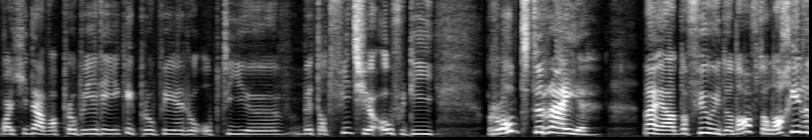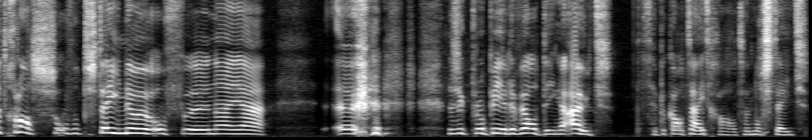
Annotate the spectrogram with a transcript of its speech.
wat je, nou wat probeerde ik? Ik probeerde op die, eh, met dat fietsje over die rand te rijden. Nou ja, dan viel je dan af, dan lag je in het gras of op de stenen of nou ja. Dus ik probeerde wel dingen uit. Dat heb ik altijd gehad en nog steeds.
